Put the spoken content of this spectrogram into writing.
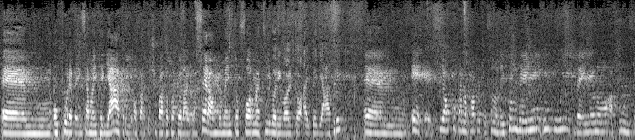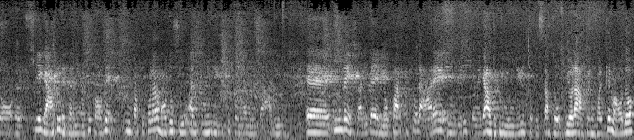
ehm, oppure pensiamo ai pediatri, ho partecipato proprio l'altra sera a un momento formativo rivolto ai pediatri, ehm, e si occupano proprio, ci cioè sono dei convegni in cui vengono appunto eh, spiegate determinate cose, in particolar modo su alcuni diritti fondamentali. Eh, invece a livello particolare un diritto negato, quindi un diritto che è stato violato in qualche modo,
